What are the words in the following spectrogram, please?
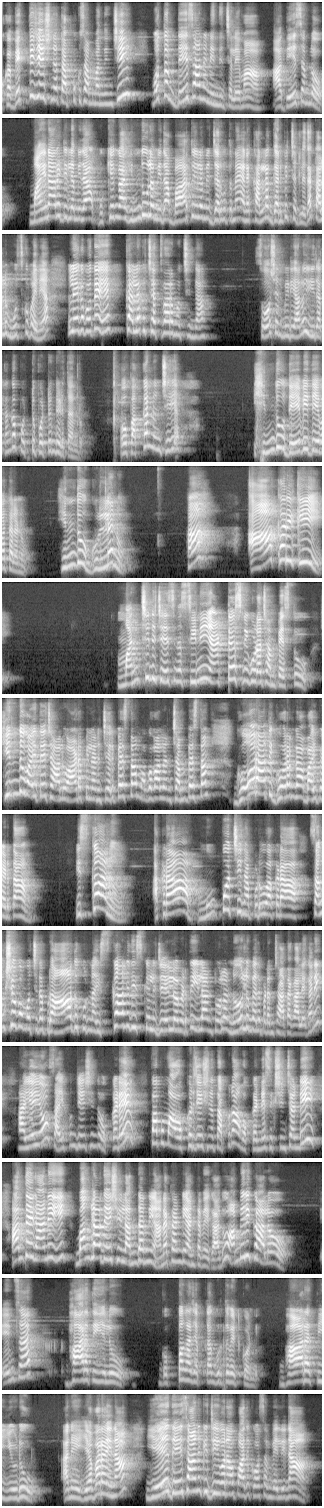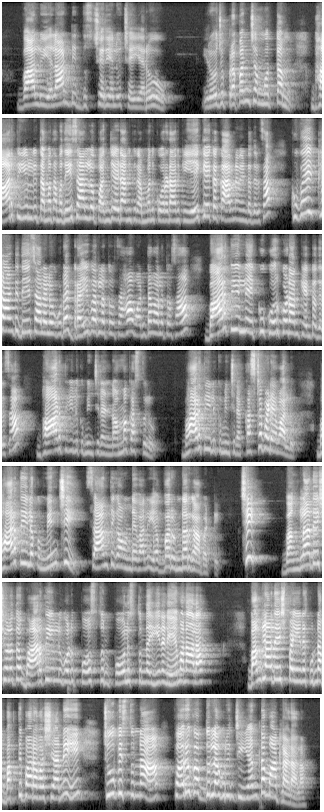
ఒక వ్యక్తి చేసిన తప్పుకు సంబంధించి మొత్తం దేశాన్ని నిందించలేమా? ఆ దేశంలో మైనారిటీల మీద ముఖ్యంగా హిందువుల మీద భారతీయుల మీద జరుగుతున్నాయి ఆయన కళ్ళకు కనిపించట్లేదా? కళ్ళు మూసుకుపోయినాయా? లేకపోతే కళ్ళకు చత్వారం వచ్చిందా? సోషల్ మీడియాలో ఈ రకంగా పొట్టు పొట్టుని తిడతాను ఓ పక్క నుంచి హిందూ దేవీ దేవతలను హిందూ గుళ్ళను ఆఖరికి మంచిని చేసిన సినీ యాక్టర్స్ని కూడా చంపేస్తూ హిందూ అయితే చాలు ఆడపిల్లని చెరిపేస్తాం మగవాళ్ళని చంపేస్తాం ఘోరాతి ఘోరంగా భయపెడతాం ఇస్కాను అక్కడ ముంపు వచ్చినప్పుడు అక్కడ సంక్షోభం వచ్చినప్పుడు ఆదుకున్న ఇస్కాన్ని తీసుకెళ్ళి జైల్లో పెడితే ఇలాంటి వాళ్ళ నోళ్ళు మెదపడం చేత కాలే. కానీ అయ్యయ్యో సైఫున్ చేసింది ఒక్కడే. పాపం మా ఒక్కడు చేసిన తప్పును ఆ ఒక్కడినే శిక్షించండి. అంతేగాని బంగ్లాదేశీలందరినీ అనకండి అంటమే కాదు అమెరికాలో ఏం సార్? భారతీయులు. గొప్పగా చెప్తా గుర్తుపెట్టుకోండి. భారతీయుడు అనే ఎవరైనా ఏ దేశానికి జీవనోపాధి కోసం వెళ్ళినా వాళ్ళు ఎలాంటి దుశ్చర్యలు చెయ్యరు. ఈరోజు ప్రపంచం మొత్తం భారతీయుల్ని తమ తమ దేశాల్లో పనిచేయడానికి రమ్మని కోరడానికి ఏకైక కారణం ఏంటో తెలుసా? కువైట్ లాంటి దేశాలలో కూడా డ్రైవర్లతో సహా వంట వాళ్ళతో సహా భారతీయుల్ని ఎక్కువ కోరుకోవడానికి ఏంటో తెలుసా? భారతీయులకు మించిన నమ్మకస్తులు భారతీయులకు మించిన కష్టపడే వాళ్ళు భారతీయులకు మించి శాంతిగా ఉండేవాళ్ళు ఎవ్వరుండరు ఎవ్వరు ఉండరు కాబట్టి. ఛీ! బంగ్లాదేశ్ భారతీయులు పోస్తు పోలుస్తున్న ఈయనని ఏమనాలా? బంగ్లాదేశ్ పై ఈయనకున్న భక్తి పారవశ్యాన్ని చూపిస్తున్న ఫరూక్ అబ్దుల్లా గురించి ఎంత మాట్లాడాలా?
